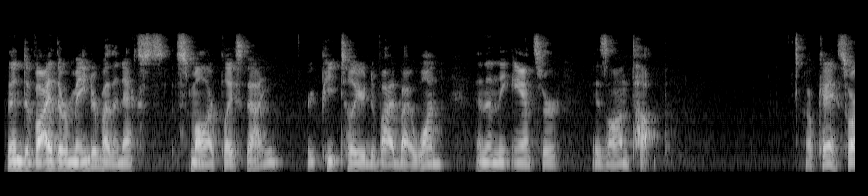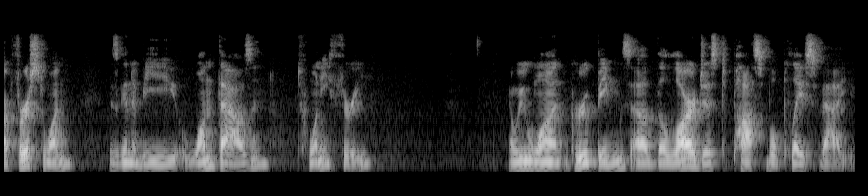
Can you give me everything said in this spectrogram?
Then divide the remainder by the next smaller place value. Repeat till you divide by 1, and then the answer is on top. Okay, so our first one is going to be 1023, and we want groupings of the largest possible place value.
